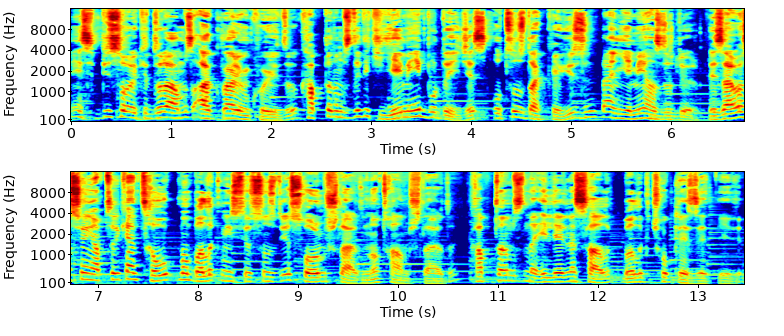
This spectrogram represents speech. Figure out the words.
Neyse bir sonraki durağımız akvaryum koyuydu. Kaptanımız dedi ki yemeği burada yiyeceğiz. 30 dakika yüzün ben yemeği hazırlıyorum. Rezervasyon yaptırırken tavuk mu balık mı istiyorsunuz diye sormuşlardı. Not almışlardı. Kaptanımızın da ellerine sağlık. Balık çok lezzetliydi.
